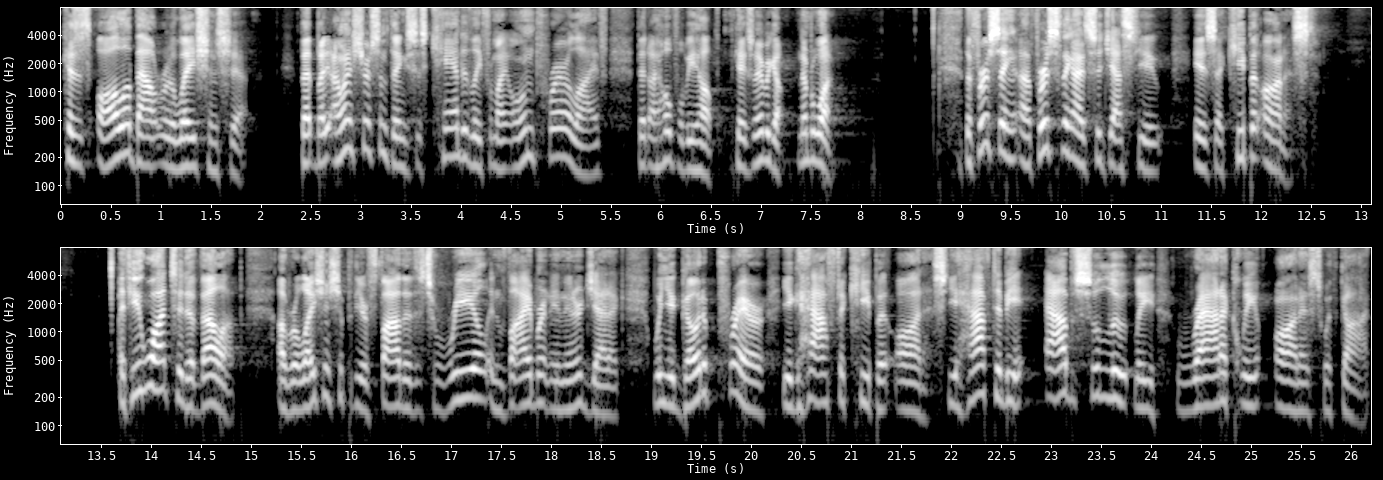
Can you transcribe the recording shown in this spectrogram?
Because it's all about relationship. But, but I want to share some things just candidly from my own prayer life that I hope will be helpful. Okay, so here we go. Number one. The first thing, uh, first thing I would suggest to you is uh, keep it honest. If you want to develop a relationship with your Father that's real and vibrant and energetic, when you go to prayer, you have to keep it honest. You have to be absolutely, radically honest with God.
